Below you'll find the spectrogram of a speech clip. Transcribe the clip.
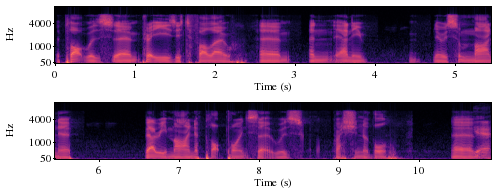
The plot was um, pretty easy to follow, um, and any there was some minor, very minor plot points that was questionable. Um, yeah,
